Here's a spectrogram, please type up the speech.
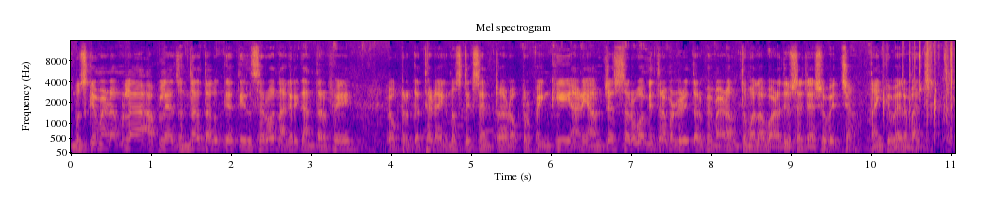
मुस्के मॅडमला आपल्या जुन्नर तालुक्यातील सर्व नागरिकांतर्फे doctor Kathe diagnostic centre doctor पेंकी आणि आमच्या सर्व मित्रमंडळीतर्फे मॅडम तुम्हाला वाढदिवसाच्या शुभेच्छा. थँक्यू व्हेरी मच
